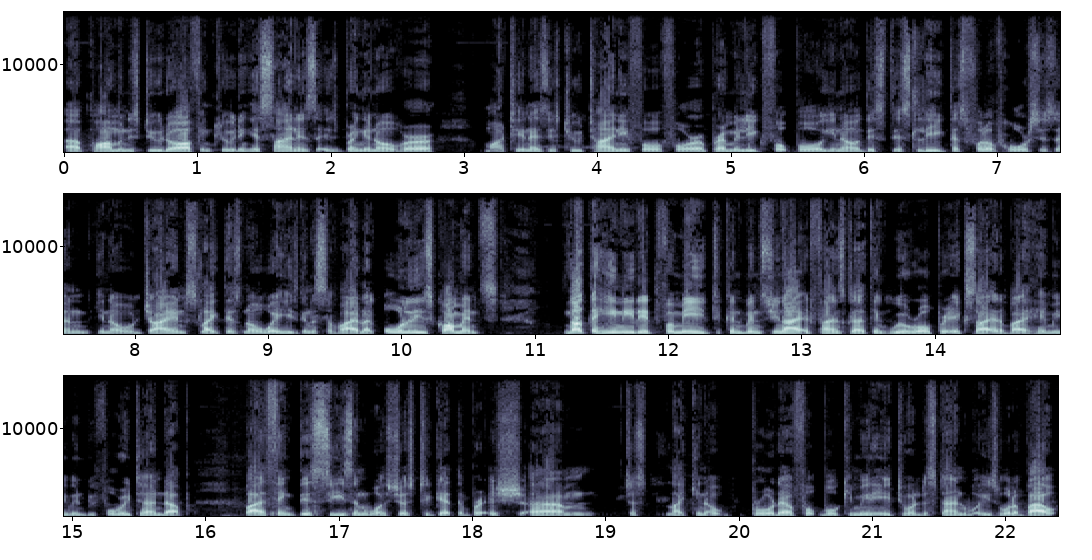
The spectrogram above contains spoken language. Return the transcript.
uh, palming his dude off, including his signings that he's bringing over. Martinez is too tiny for for a Premier League football. You know this this league that's full of horses and you know giants. Like there's no way he's going to survive. Like all of these comments. Not that he needed for me to convince United fans, because I think we were all pretty excited about him even before he turned up. But I think this season was just to get the British, um, just like you know, broader football community to understand what he's all about.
